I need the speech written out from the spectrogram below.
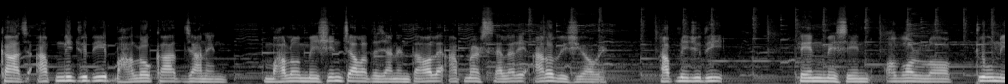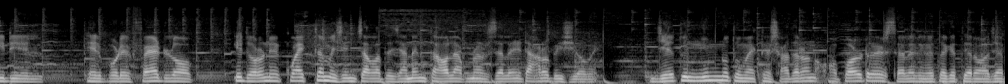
কাজ, আপনি যদি ভালো কাজ জানেন, ভালো মেশিন চালাতে জানেন, তাহলে আপনার স্যালারি আরও বেশি হবে। আপনি যদি পেন মেশিন ওভারলক টু নিডেল, এরপরে ফ্যাড লক, এই ধরনের কয়েকটা মেশিন চালাতে জানেন তাহলে আপনার স্যালারিটা আরও বেশি হবে। যেহেতু ন্যূনতম একটা সাধারণ অপারেটরের স্যালারি হয়ে থাকে তেরো হাজার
